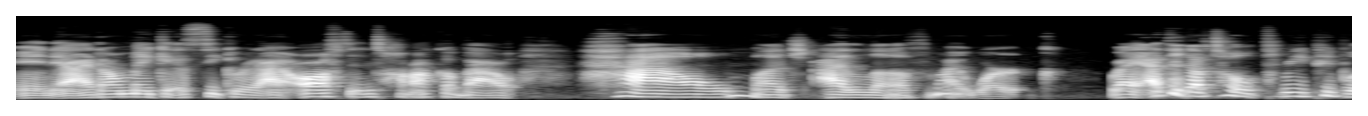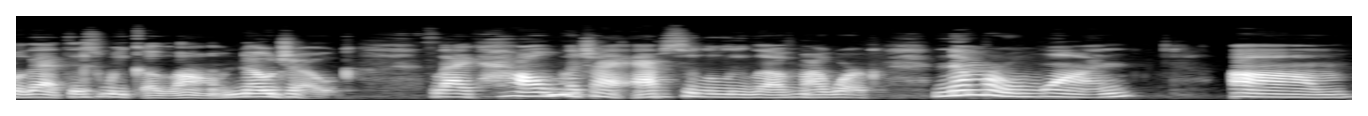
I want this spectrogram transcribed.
and I don't make it a secret, I often talk about how much I love my work, right? I think I've told three people that this week alone, no joke like how much I absolutely love my work. Number one, um,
